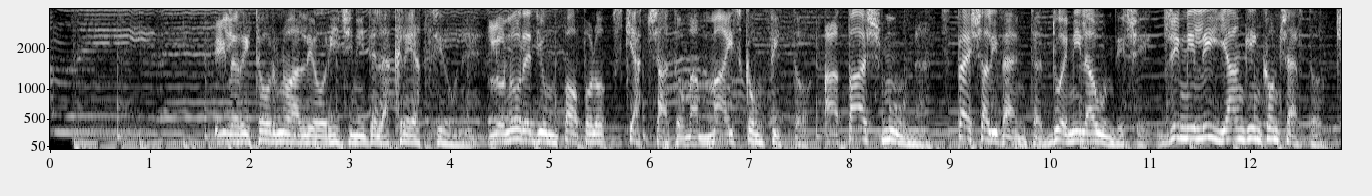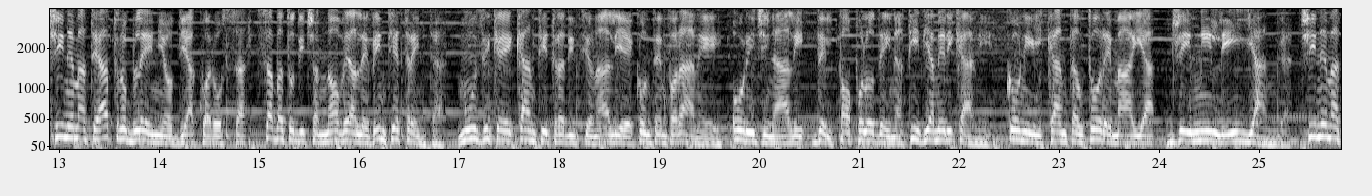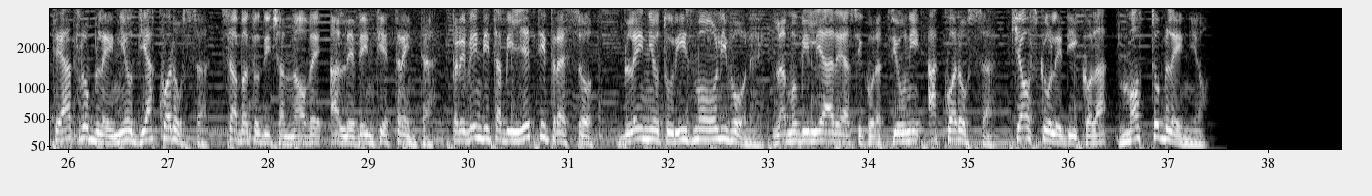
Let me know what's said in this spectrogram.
I'm living. Il ritorno alle origini della creazione. L'onore di un popolo schiacciato ma mai sconfitto. Apache Moon, Special Event 2011. Jimmy Lee Young in concerto. Cinema Teatro Blenio di Acqua Rossa, sabato 19 alle 20.30. Musiche e canti tradizionali e contemporanei, originali del popolo dei nativi americani. Con il cantautore Maya Jimmy Lee Young. Cinema Teatro Blenio di Acqua Rossa, sabato 19 alle 20.30. Prevendita biglietti presso Blenio Turismo Olivone, la mobiliare assicurazioni Acqua Rossa, chiosco l'edicola Motto Blenio.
